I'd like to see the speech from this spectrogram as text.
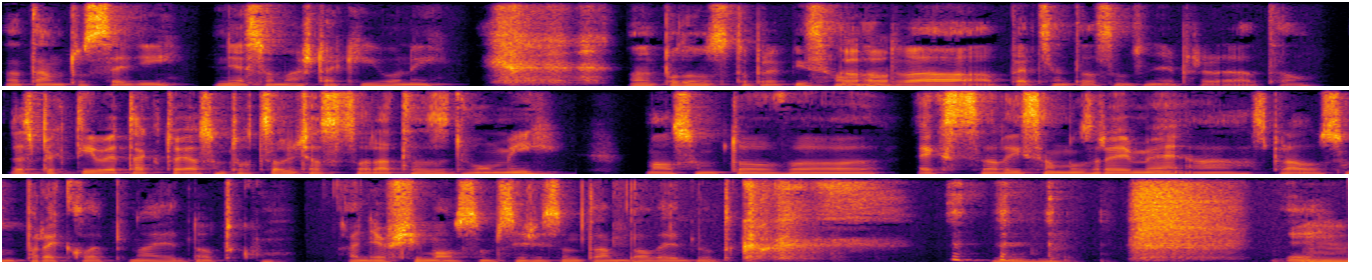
a tam to sedí. Nie som až taký oný. A potom som to prepísal Aha. na 2 a percentá som to neprerátal. Respektíve takto, ja som to celý čas chcel rátať s dvomi. Mal som to v Exceli samozrejme a spravil som preklep na jednotku. A nevšimol som si, že som tam dal jednotku. mm. mm.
